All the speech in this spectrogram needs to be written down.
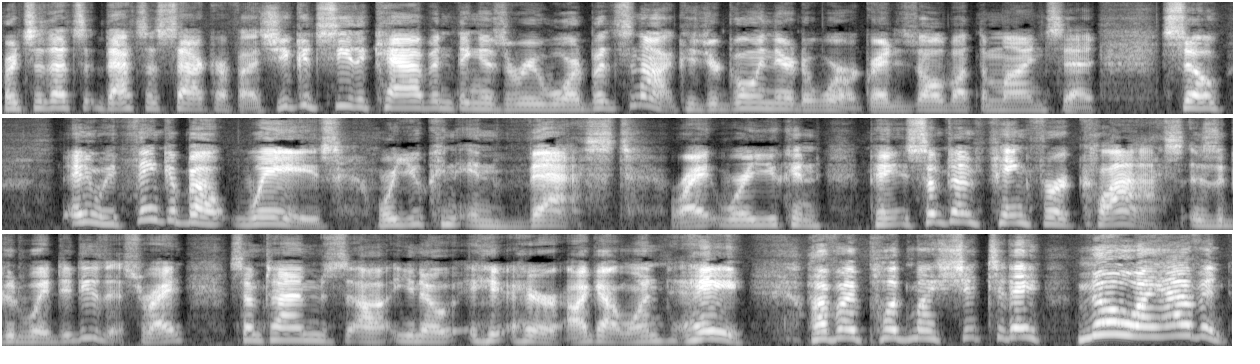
Right? So that's that's a sacrifice. You could see the cabin thing as a reward but it's not because you're going there to work right? It's all about the mindset. So anyway, think about ways where you can invest, right? Where you can pay. Sometimes paying for a class is a good way to do this, right? Sometimes, uh, you know, here, here, I got one. Hey, have I plugged my shit today? No, I haven't.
